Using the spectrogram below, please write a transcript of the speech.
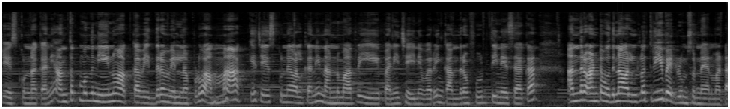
చేసుకున్నా కానీ అంతకుముందు నేను అక్క ఇద్దరం వెళ్ళినప్పుడు అమ్మ అక్కే చేసుకునే వాళ్ళు కానీ నన్ను మాత్రం ఏ పని చేయనివ్వరు. ఇంకా అందరం ఫుడ్ తినేసాక అందరం అంటే వదిన వాళ్ళ ఇంట్లో త్రీ బెడ్రూమ్స్ ఉన్నాయన్నమాట.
